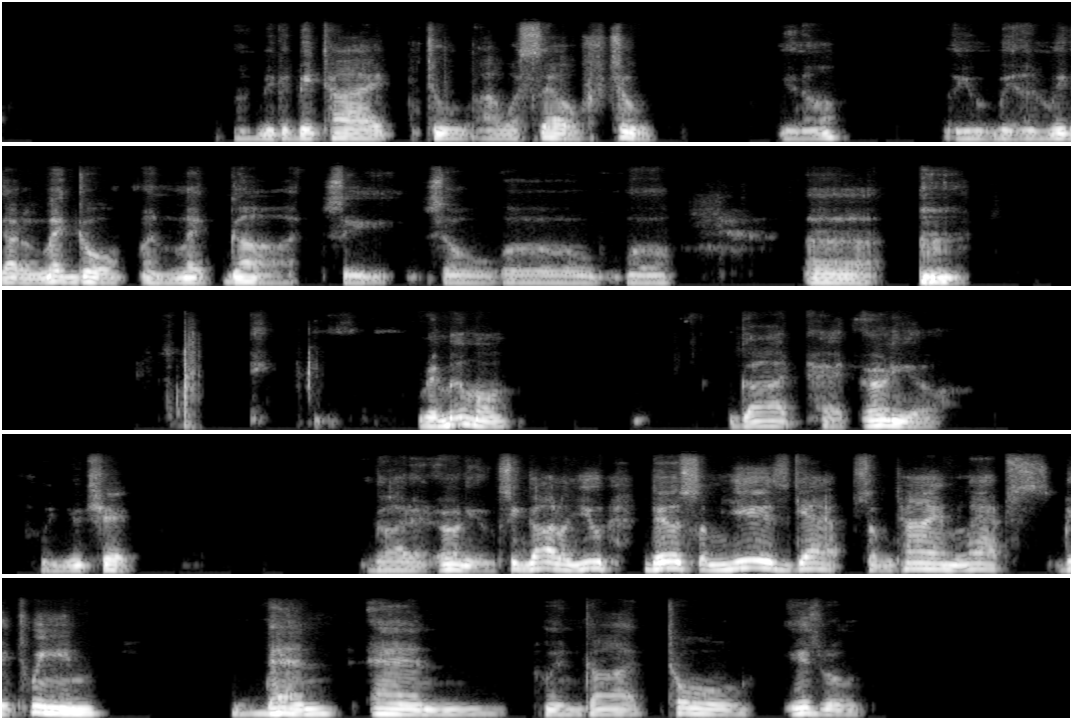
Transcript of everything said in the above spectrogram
We could be tied to ourselves too, you know. You, we, and we got to let go and let God see. So, uh, uh, uh remember, God had earlier, when you check, God had earlier. See, God will you there's some years gap, some time lapse between then and when God told Israel,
